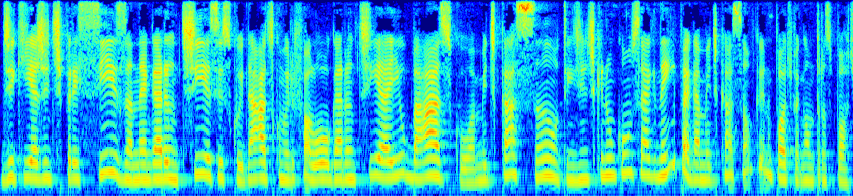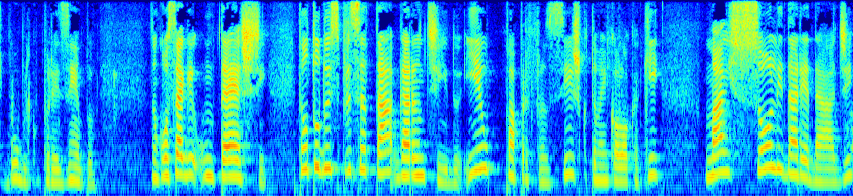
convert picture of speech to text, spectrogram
de que a gente precisa né, garantir esses cuidados, como ele falou, garantir aí o básico, a medicação. Tem gente que não consegue nem pegar medicação porque não pode pegar um transporte público, por exemplo. Não consegue um teste. Então, tudo isso precisa estar garantido. E o Papa Francisco também coloca aqui mais solidariedade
